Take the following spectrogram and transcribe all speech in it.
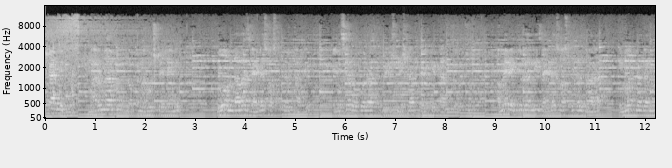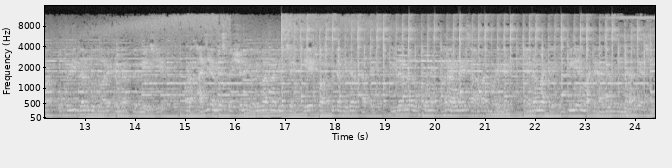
નમસ્કાર મિત્રો. મારું નામ ડોક્ટર નમોશ ટેલિયાની હું અમદાવાદ ઝાયડસ હોસ્પિટલ ખાતે કેન્સર રોગોના નિષ્ણાત તરીકે કામ કરું છું. અમે રેગ્યુલરલી ઝાયડસ હોસ્પિટલ દ્વારા હિંમતનગરમાં ઓપીડી દર બુધવારે કન્ડક્ટ કરીએ છીએ. પણ આજે અમે સ્પેશિયલી રવિવારના દિવસે કેએચ હોસ્પિટલ લીડર ખાતે લીડરના લોકોને ઘર આંગણે સારવાર મળી રહે, એના માટે ઓપિનિયન માટે આજે અમે અહીંયા આવ્યા છીએ.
